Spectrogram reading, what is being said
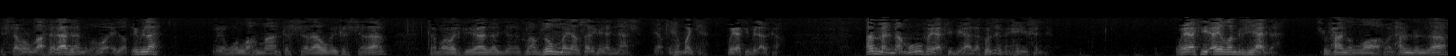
يستغفر الله ثلاثا وهو إلى القبلة. ويقول اللهم أنت السلام ومنك السلام تباركت يا ذا الجلال والإكرام ثم ينصرف إلى الناس يعطيهم وجهه ويأتي بالأذكار. أما المأموم فيأتي بهذا كله في حين يسلم. ويأتي أيضا بزيادة. سبحان الله والحمد لله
